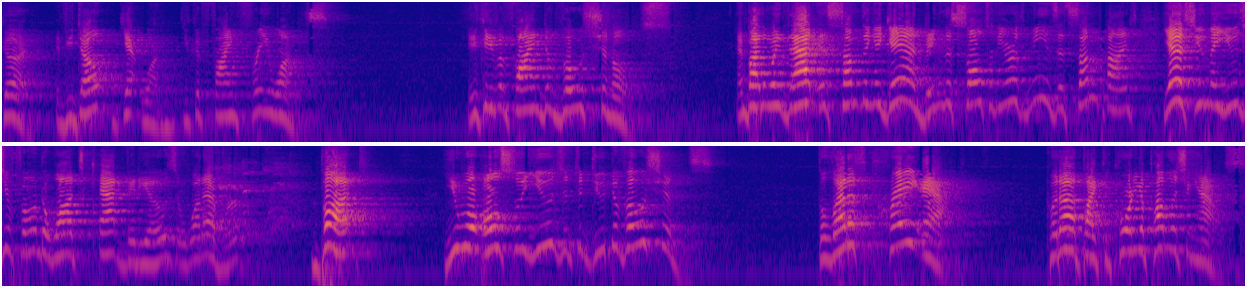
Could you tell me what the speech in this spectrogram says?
Good. If you don't, get one. You could find free ones. You can even find devotionals. And by the way, that is something, again, being the salt of the earth means that sometimes, yes, you may use your phone to watch cat videos or whatever, but you will also use it to do devotions. The Let Us Pray app, put out by Concordia Publishing House,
